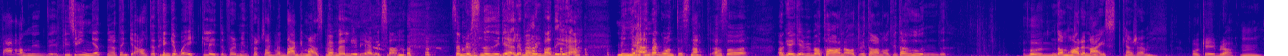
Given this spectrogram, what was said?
Fan, det finns ju inget nu, jag tänker allt jag tänker på är äckligt. För min första tanke var dagmask, vem väljer det liksom? Sen blev snigel, vem vill vara det? Min hjärna går inte snabbt, alltså. Okej, okej, vi bara tar något, vi tar något, vi tar hund. Hund. De har det nice kanske. Okej, bra. Mm.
